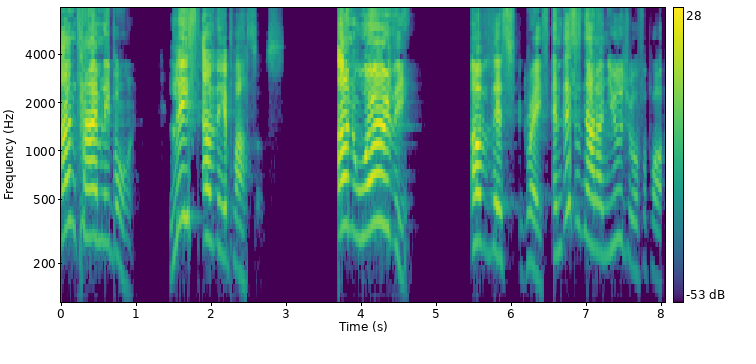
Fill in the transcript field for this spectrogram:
untimely born, least of the apostles, unworthy of this grace. And this is not unusual for Paul,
